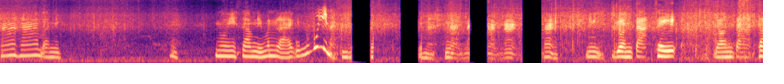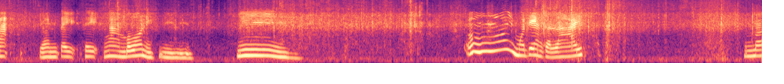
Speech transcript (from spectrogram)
ฮ่าฮ่าบ้านนี้หน่วยซ้ำนี่มันหลายอุ้ยน่ะพี่น่ะน่ะน่ะน่ะน่ะน่ะนี่ยอนตะเซยอนตะสะยอนเตะเซงามบ่นี่นี่นี่นี่โอ้ หมดแดงกับลาย เห็นบ่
